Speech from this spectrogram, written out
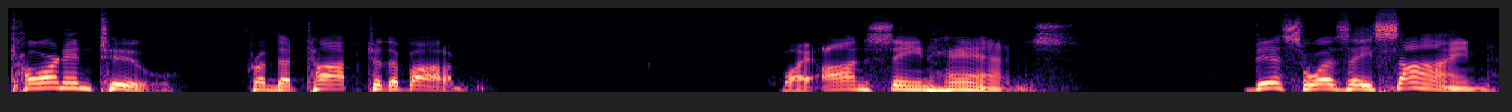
torn in two from the top to the bottom by unseen hands. This was a sign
